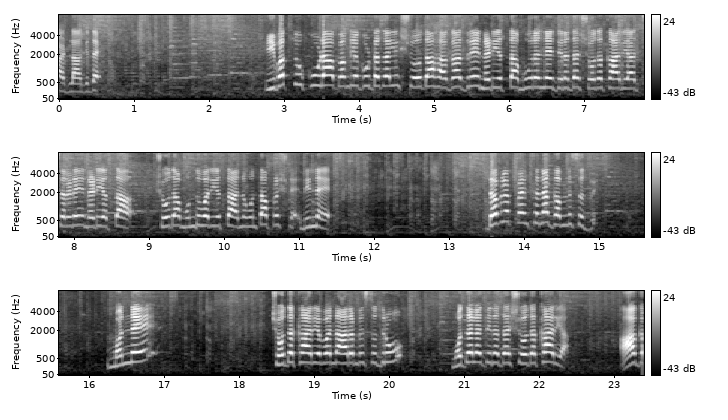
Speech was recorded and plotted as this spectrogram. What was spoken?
ಮಾಡಲಾಗಿದೆ. ಇವತ್ತು ಕೂಡ ಬಂಗ್ಲಗುಡ್ಡದಲ್ಲಿ ಶೋಧ ಹಾಗಾದ್ರೆ ನಡೆಯುತ್ತಾ ಮೂರನೇ ದಿನದ ಶೋಧ ಕಾರ್ಯಾಚರಣೆ ನಡೆಯುತ್ತಾ? ಶೋಧ ಮುಂದುವರಿಯುತ್ತಾ ಅನ್ನುವಂತ ಪ್ರಶ್ನೆ ನಿನ್ನೆ. ಡೆವಲಪ್ಮೆಂಟ್ಸ್ ಅನ್ನ ಗಮನಿಸಿದ್ವಿ. ಮೊನ್ನೆ ಶೋಧ ಕಾರ್ಯವನ್ನು ಆರಂಭಿಸಿದ್ರು. ಮೊದಲ ದಿನದ ಶೋಧ ಕಾರ್ಯ. ಆಗ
